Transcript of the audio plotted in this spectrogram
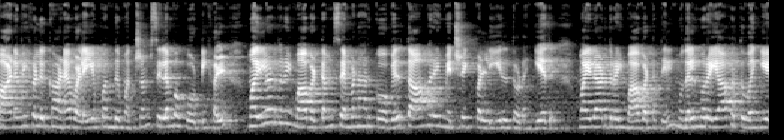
மாணவிகளுக்கான வளையப்பந்து மற்றும் சிலம்ப போட்டிகள் மயிலாடுதுறை மாவட்டம் செம்பனார் கோவில் தாமரை மெட்ரிக் பள்ளியில் தொடங்கியது. மயிலாடுதுறை மாவட்டத்தில் முதல் முறையாக துவங்கிய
